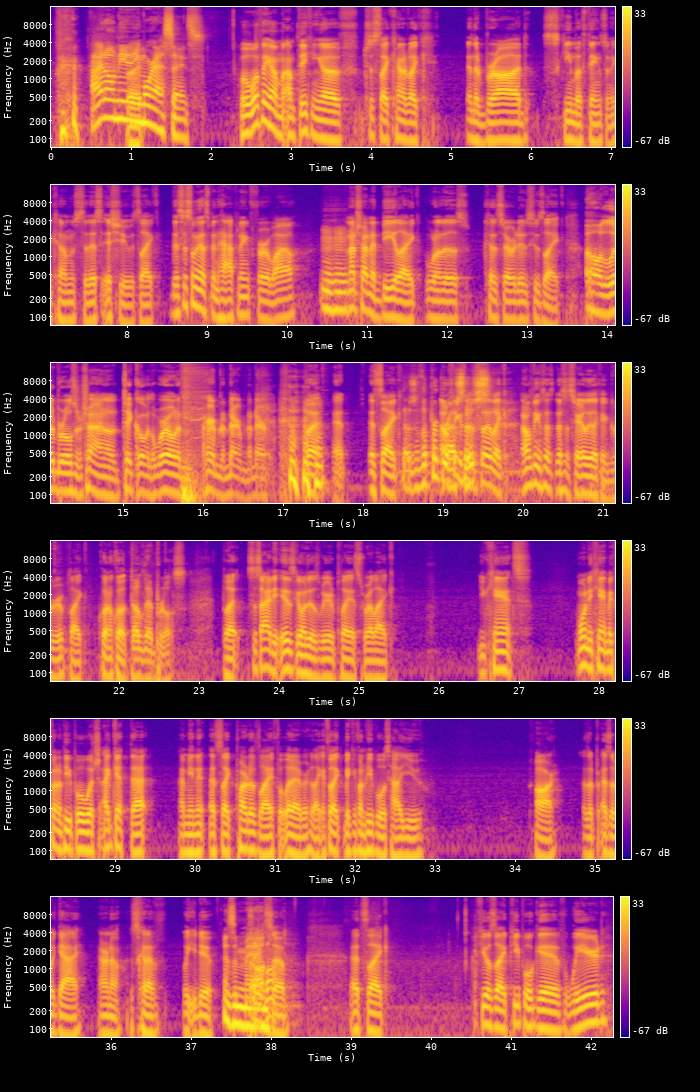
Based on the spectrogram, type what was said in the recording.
I don't need any more essays. Well, one thing I'm I'm thinking of, just like kind of like in the broad scheme of things when it comes to this issue, it's like this is something that's been happening for a while. Mm-hmm. I'm not trying to be like one of those conservatives who's like, oh, the liberals are trying to take over the world and but it, it's like Those are the I don't think it's progressives. necessarily like I don't think it's necessarily like a group like quote unquote the liberals, but society is going to this weird place where like you can't one you can't make fun of people, which I get that. I mean, it, that's like part of life, but whatever. Like I feel like making fun of people is how you are as a as a guy. I don't know. It's kind of what you do. As a But man. also, it's like it feels like people give weird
